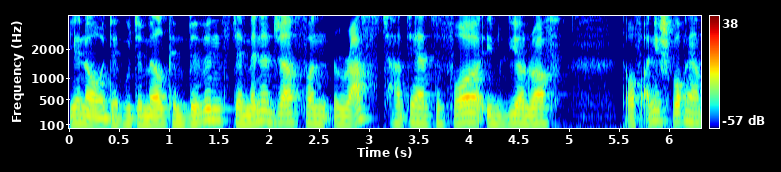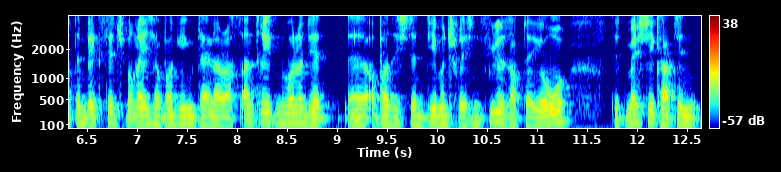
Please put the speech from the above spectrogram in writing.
genau, der gute Malcolm Bivens, der Manager von Rust, hatte ja zuvor eben Leon Ruff darauf angesprochen, er hat im Backstage-Bereich, ob er gegen Tyler Rust antreten wolle, der, äh, ob er sich dann dementsprechend fühle, sagt er, jo, das möchte ich, hat den,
